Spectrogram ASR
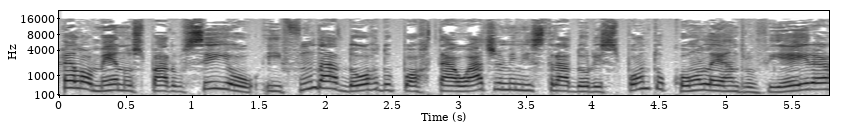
Pelo menos para o CEO e fundador do portal administradores.com, Leandro Vieira,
